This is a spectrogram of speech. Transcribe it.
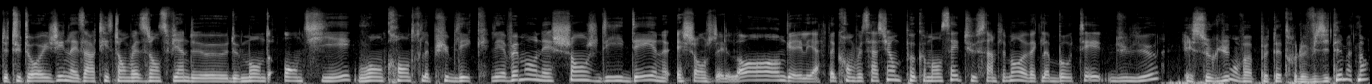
de toute origine les artistes en résidence viennent de, de monde entier, rencontrent le public. Il y a vraiment un échange d'idées, un échange de langues. Et la conversation peut commencer tout simplement avec la beauté du lieu. Et ce lieu, on va peut-être le visiter maintenant?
